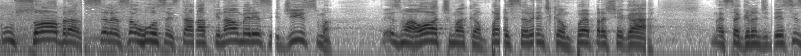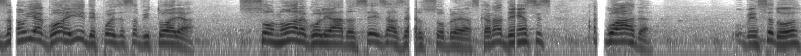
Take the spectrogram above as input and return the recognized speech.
com sobras. Seleção russa está na final, merecidíssima. Fez uma ótima campanha, excelente campanha para chegar nessa grande decisão. E agora aí, depois dessa vitória sonora goleada 6 a 0 sobre as canadenses, aguarda o vencedor,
